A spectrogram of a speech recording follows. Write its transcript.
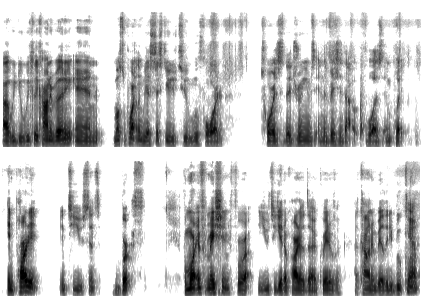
Uh, we do weekly accountability, and most importantly, we assist you to move forward towards the dreams and the vision that was input imparted into you since birth. For more information, for you to get a part of the Creative Accountability Bootcamp,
